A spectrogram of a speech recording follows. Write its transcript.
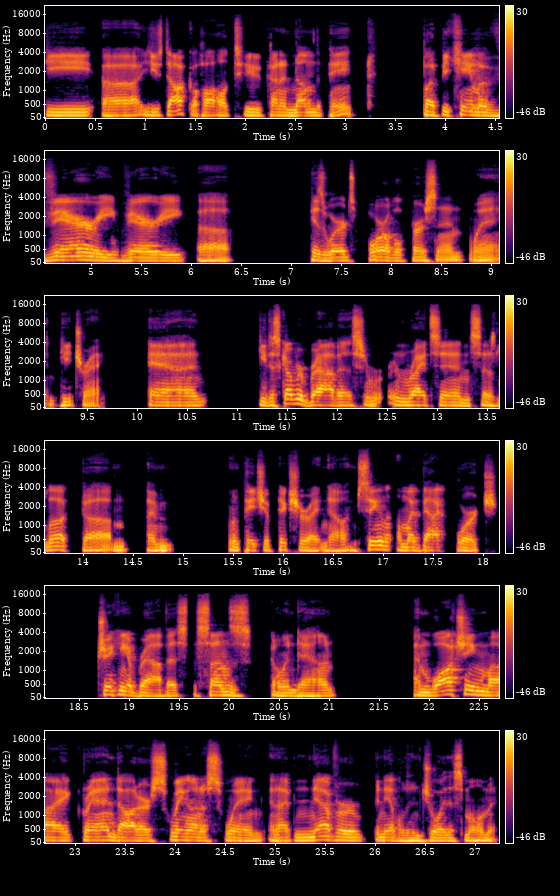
he uh, used alcohol to kind of numb the pain, but became a very, very, uh, his words, horrible person when he drank. And he discovered Bravus and, writes in and says, Look, um, I'm, I'm going to paint you a picture right now. I'm sitting on my back porch, drinking a Bravus. The sun's going down. I'm watching my granddaughter swing on a swing, and I've never been able to enjoy this moment.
